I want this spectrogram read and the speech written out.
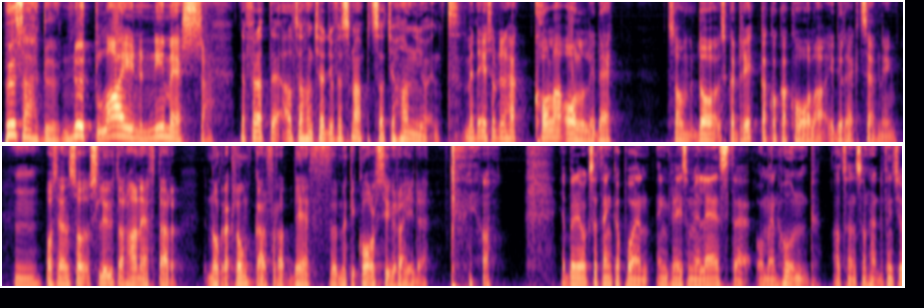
Pysähdy du! Nyt lain nimessä! Därför att eh, alltså han körde ju för snabbt så att jag hann ju inte. Men det är som den här Kolla-Olli det. Som då ska dricka Coca-Cola i direktsändning. Mm. Och sen så slutar han efter några klunkar för att det är för mycket kolsyra i det. ja. Jag började också tänka på en, en grej som jag läste om en hund. Alltså en sån här, det finns ju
